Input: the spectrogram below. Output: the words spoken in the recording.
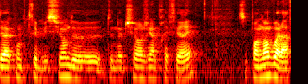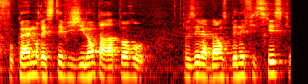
la contribution de, notre chirurgien préféré. Cependant, voilà, il faut quand même rester vigilant par rapport au peser la balance bénéfice-risque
